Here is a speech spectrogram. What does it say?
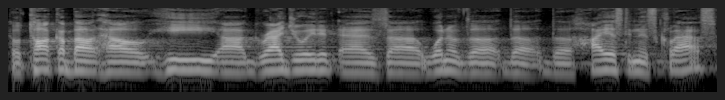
He'll talk about how he uh, graduated as uh, one of the, the, the highest in his class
